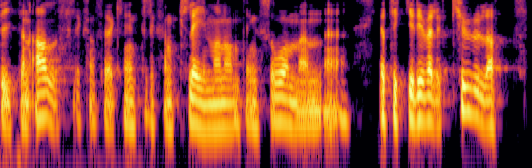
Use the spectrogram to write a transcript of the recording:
biten alls. Liksom, så jag kan inte liksom claima någonting så, men eh, jag tycker det är väldigt kul att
